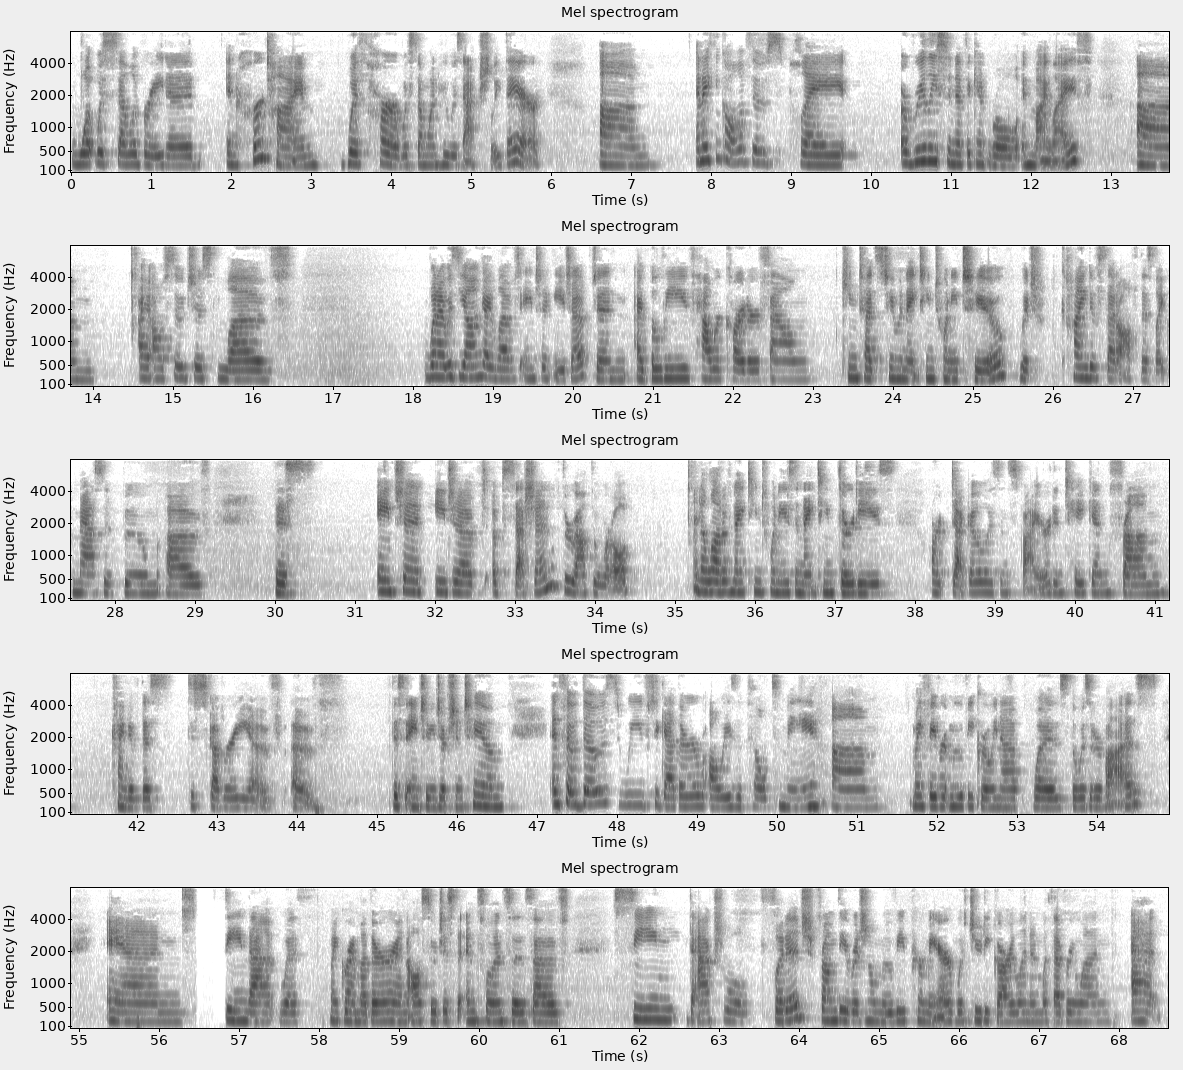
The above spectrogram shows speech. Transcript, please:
what was celebrated in her time with her, with someone who was actually there. Um, and I think all of those play a really significant role in my life. Um, I also just love when I was young, I loved ancient Egypt, and I believe Howard Carter found King Tut's tomb in 1922, which kind of set off this like massive boom of this ancient Egypt obsession throughout the world. And a lot of 1920s and 1930s Art Deco is inspired and taken from kind of this discovery of, of this ancient Egyptian tomb and so those weave together always appealed to me. Um, my favorite movie growing up was The Wizard of Oz, and seeing that with my grandmother, and also just the influences of seeing the actual footage from the original movie premiere with Judy Garland and with everyone at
